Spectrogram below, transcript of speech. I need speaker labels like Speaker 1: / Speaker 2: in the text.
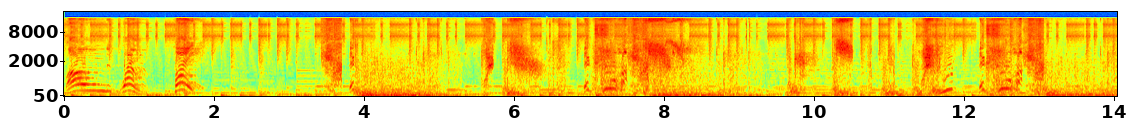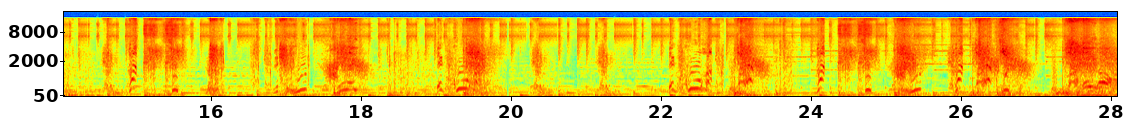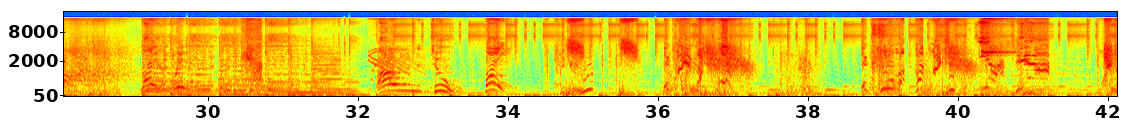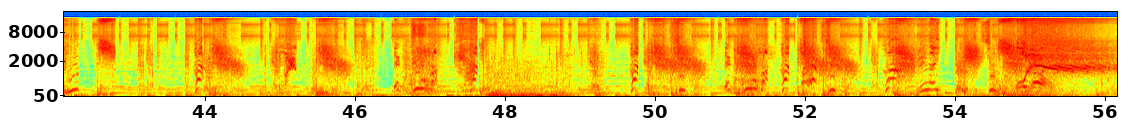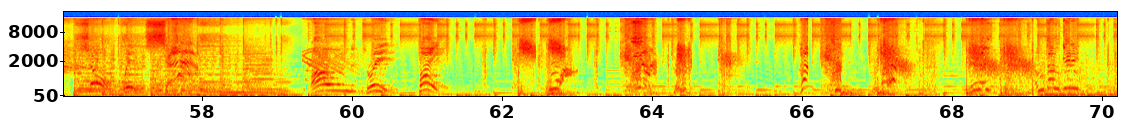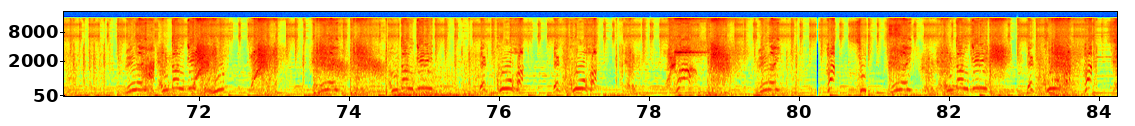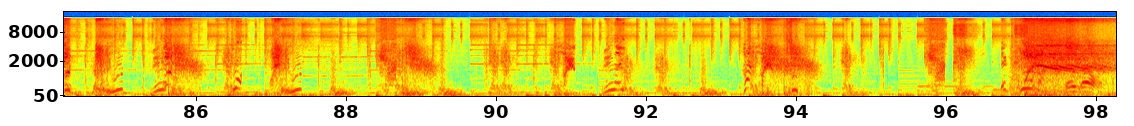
Speaker 1: Round one, fight! They are. two, fight! Show
Speaker 2: with sound!
Speaker 1: Round three, fight!
Speaker 2: 触れない They're cool. They are.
